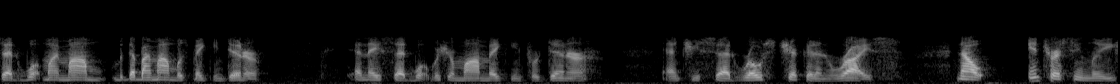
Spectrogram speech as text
said what my mom that my mom was making dinner, and they said, "What was your mom making for dinner?" And she said, "Roast chicken and rice." Now, interestingly,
